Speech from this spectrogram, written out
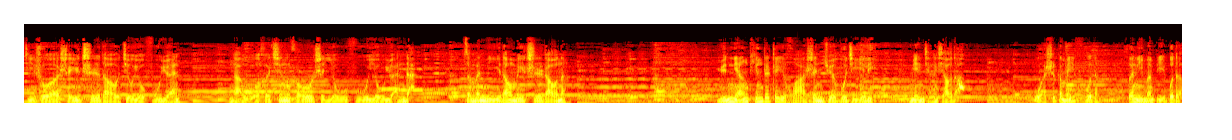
既说谁吃到就有福缘，那我和青猴是有福有缘的，怎么你倒没吃着呢？”云娘听着这话，甚觉不吉利，勉强笑道：“我是个没福的，和你们比不得。”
